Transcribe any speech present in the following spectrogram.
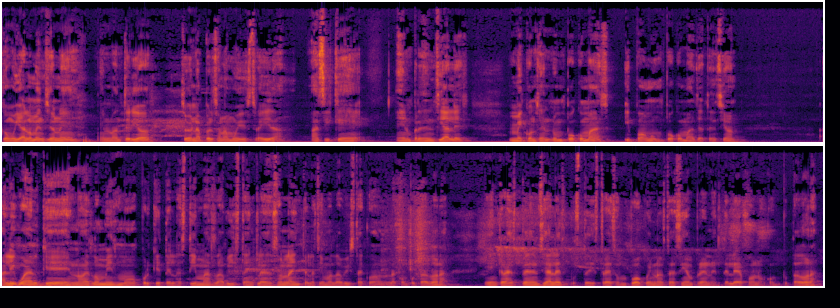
Como ya lo mencioné en lo anterior, soy una persona muy distraída, así que en presenciales me concentro un poco más y pongo un poco más de atención. Al igual que no es lo mismo porque te lastimas la vista en clases online, te lastimas la vista con la computadora. Y en clases presenciales pues te distraes un poco y no estás siempre en el teléfono o computadora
